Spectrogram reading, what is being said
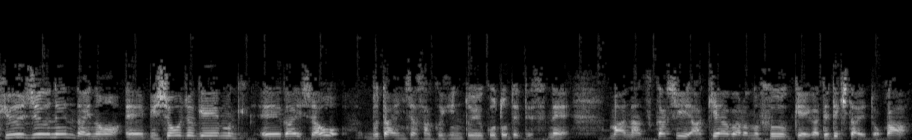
90年代の、えー、美少女ゲーム、えー、会社を舞台にした作品ということでですね、まあ懐かしい秋葉原の風景が出てきたりとか、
